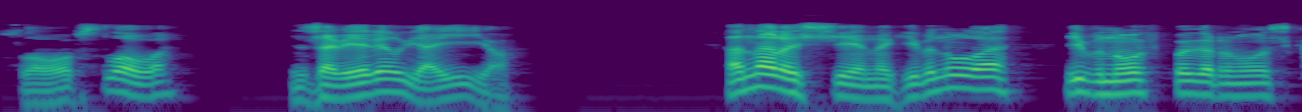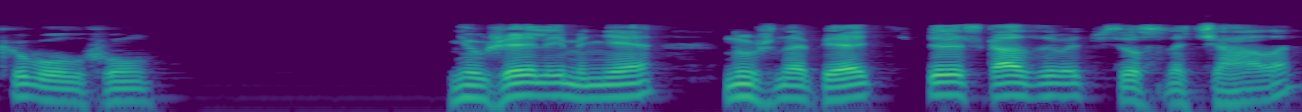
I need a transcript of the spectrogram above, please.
слово в слово. Заверил я ее. Она рассеянно кивнула и вновь повернулась к Вулфу. «Неужели мне нужно опять пересказывать все сначала?»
